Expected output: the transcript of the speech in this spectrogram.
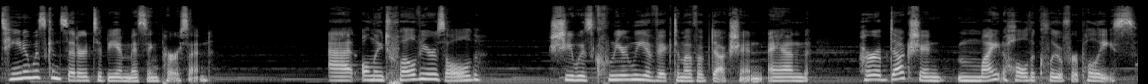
Tina was considered to be a missing person. At only 12 years old, she was clearly a victim of abduction, and her abduction might hold a clue for police.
